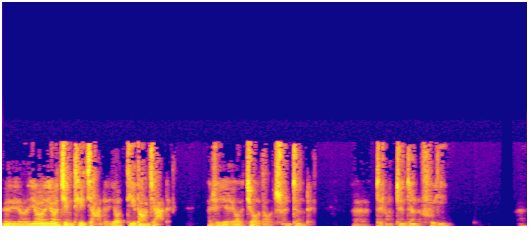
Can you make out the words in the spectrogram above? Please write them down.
嗯，要要要警惕假的，要抵挡假的，但是也要教导纯正的，呃，这种真正的福音。嗯，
